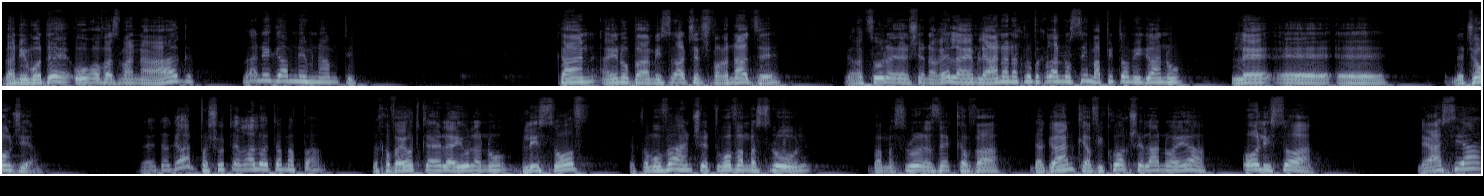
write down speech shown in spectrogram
ואני מודה, הוא רוב הזמן נהג, ואני גם נמנמתי. כאן היינו במשרד של שוורנדזה, ורצו שנראה להם לאן אנחנו בכלל נוסעים, מה פתאום הגענו אה, אה, לג'ורג'יה. ודגן פשוט הראה לו את המפה. וחוויות כאלה היו לנו בלי סוף, וכמובן שאת רוב המסלול, במסלול הזה קבע דגן, כי הוויכוח שלנו היה או לנסוע לאסיה,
